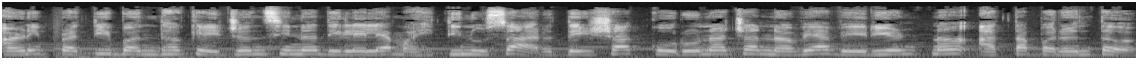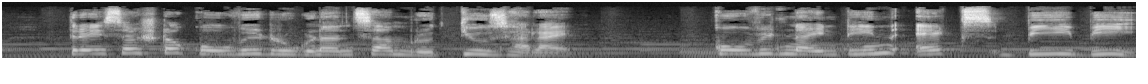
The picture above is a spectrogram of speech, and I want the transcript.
आणि प्रतिबंधक एजन्सीनं दिलेल्या माहितीनुसार देशात कोरोनाच्या नव्या व्हेरियंटनं आतापर्यंत त्रेसष्ट कोविड रुग्णांचा मृत्यू झालाय. Covid nineteen X B B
